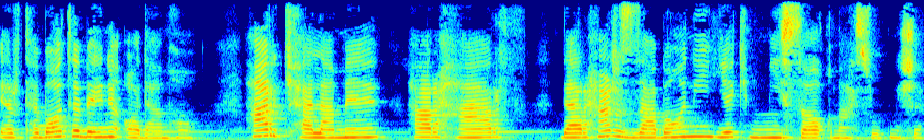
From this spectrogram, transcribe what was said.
ارتباط بین آدم ها هر کلمه هر حرف در هر زبانی یک میثاق محسوب میشه.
